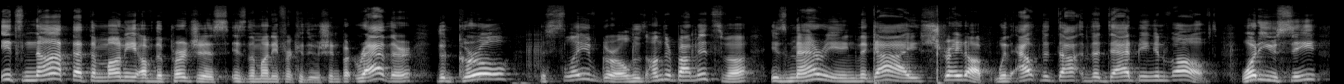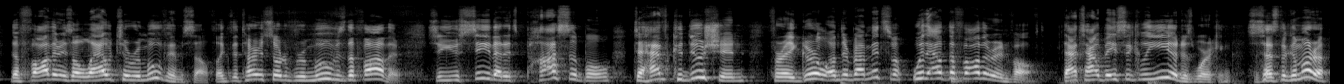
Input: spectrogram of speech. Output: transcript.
It's not that the money of the purchase is the money for Kedushin, but rather the girl the slave girl who's under bat mitzvah is marrying the guy straight up without the, da- the dad being involved. What do you see? The father is allowed to remove himself. Like the Torah sort of removes the father. So you see that it's possible to have Kedushin for a girl under bat mitzvah without the father involved. That's how basically Yid is working. So says the Gemara,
